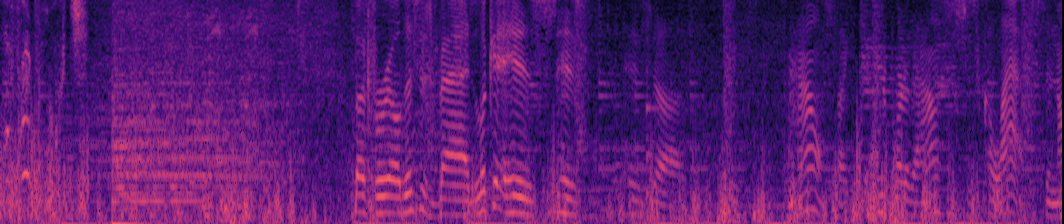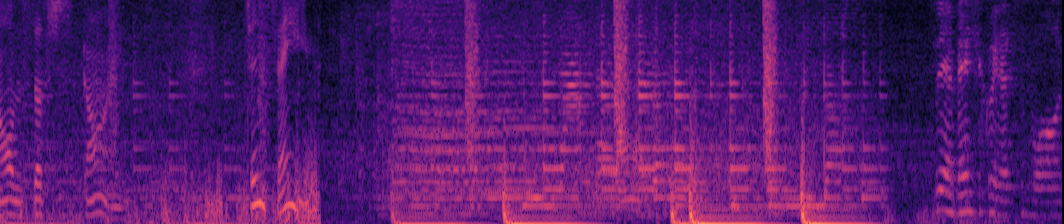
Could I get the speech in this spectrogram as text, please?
A front porch. But for real, this is bad. Look at his his his uh his house. Like the under part of the house is just collapsed and all the stuff's just gone. It's, it's insane. So yeah, basically that's the vlog.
